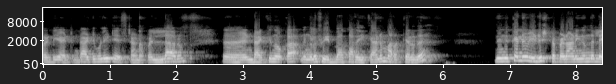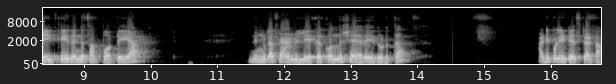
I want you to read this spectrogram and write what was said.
റെഡി ആയിട്ടുണ്ട്. അടിപൊളി ടേസ്റ്റാണ് അപ്പോൾ എല്ലാവരും ഉണ്ടാക്കി നോക്കുക നിങ്ങൾ ഫീഡ്ബാക്ക് അറിയിക്കാനും മറക്കരുത്. നിങ്ങൾക്ക് എന്റെ വീഡിയോ ഇഷ്ടപ്പെടുകയാണെങ്കിൽ ഒന്ന് ലൈക്ക് ചെയ്ത് എന്നെ സപ്പോർട്ട് ചെയ്യുക നിങ്ങളുടെ ഫാമിലിയൊക്കെ ഒന്ന് ഷെയർ ചെയ്ത് കൊടുക്കുക അടിപൊളി ടേസ്റ്റ് ആട്ടോ.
